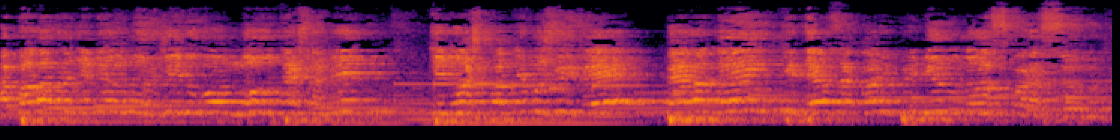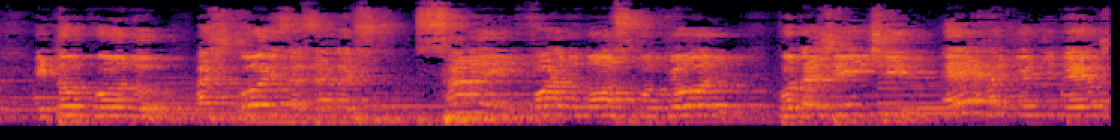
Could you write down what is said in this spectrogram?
A palavra de Deus nos diz no Novo Testamento que nós podemos viver pela lei que Deus agora imprimiu no nosso coração. Então, quando as coisas elas saem fora do nosso controle, quando a gente erra diante de Deus,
